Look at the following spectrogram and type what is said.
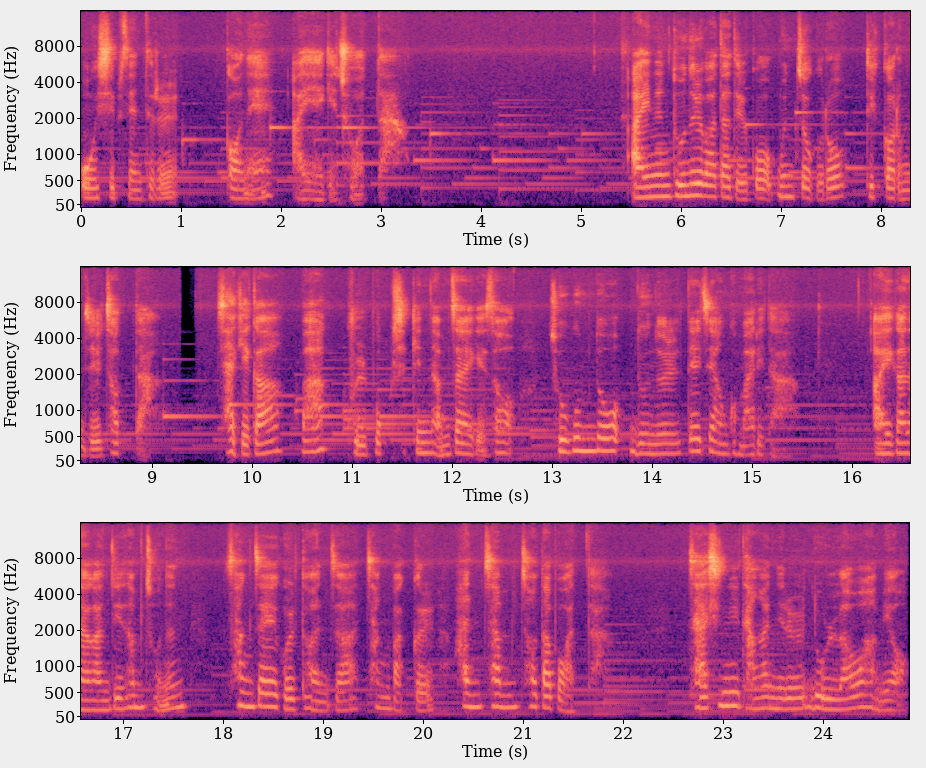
50센트를 꺼내 아이에게 주었다. 아이는 돈을 받아들고 문 쪽으로 뒷걸음질 쳤다. 자기가 막 굴복시킨 남자에게서 조금도 눈을 떼지 않고 말이다. 아이가 나간 뒤 삼촌은 상자에 걸터 앉아 창밖을 한참 쳐다보았다. 자신이 당한 일을 놀라워하며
